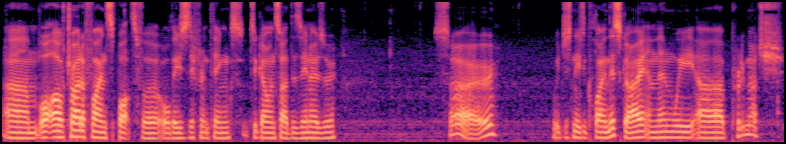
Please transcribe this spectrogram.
Um, well, I'll try to find spots for all these different things to go inside the Xeno Zoo. So, we just need to clone this guy, and then we are pretty much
